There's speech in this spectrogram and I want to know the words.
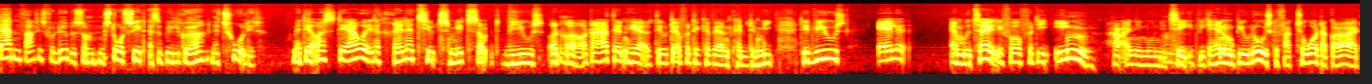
der er den faktisk forløbet, som den stort set altså ville gøre naturligt. Men det er, også, det er jo et relativt smitsomt virus, og, mm. og, og der er den her, det er jo derfor, det kan være en pandemi. Det er et virus, alle er modtagelige for, fordi ingen har en immunitet. Mm. Vi kan have nogle biologiske faktorer, der gør, at,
